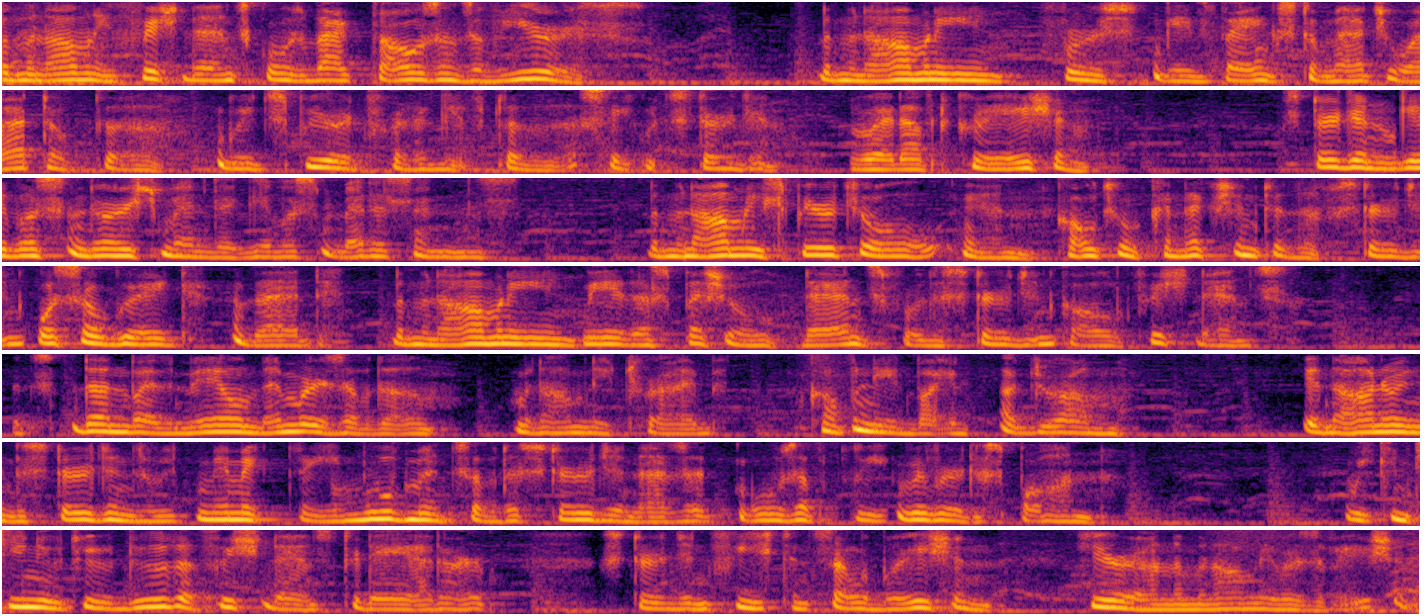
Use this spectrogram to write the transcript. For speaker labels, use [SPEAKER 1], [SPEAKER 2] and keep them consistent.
[SPEAKER 1] The Menominee fish dance goes back thousands of years. The Menominee first gave thanks to Matchuatuk, the Great Spirit, for the gift of the sacred sturgeon right after creation. Sturgeon gave us nourishment, they gave us medicines. The Menominee spiritual and cultural connection to the sturgeon was so great that the Menominee made a special dance for the sturgeon called Fish Dance. It's done by the male members of the Menominee tribe, accompanied by a drum. In honoring the sturgeons, we mimic the movements of the sturgeon as it goes up the river to spawn. We continue to do the fish dance today at our sturgeon feast and celebration here on the Menominee Reservation.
